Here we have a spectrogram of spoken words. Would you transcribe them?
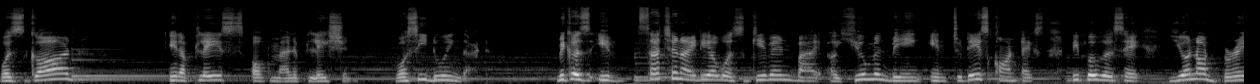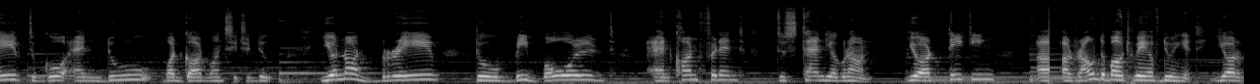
Was God in a place of manipulation? Was he doing that? Because if such an idea was given by a human being in today's context, people will say, You're not brave to go and do what God wants you to do. You're not brave to be bold and confident to stand your ground. You are taking a, a, roundabout way of doing it. You're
